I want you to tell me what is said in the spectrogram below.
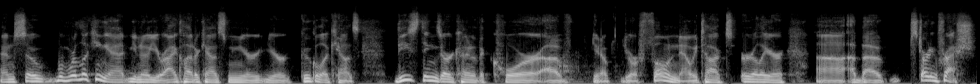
And so when we're looking at, you know, your iCloud accounts and your your Google accounts, these things are kind of the core of, you know, your phone now. We talked earlier uh, about starting fresh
